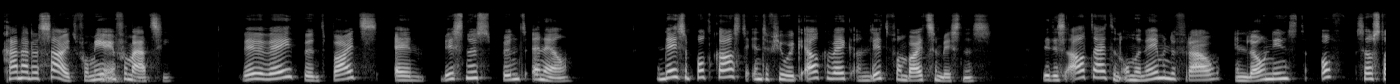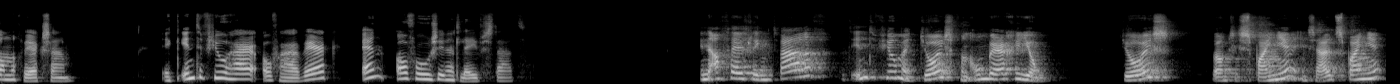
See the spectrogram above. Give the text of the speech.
Ga naar de site voor meer informatie. www.bytesenbusiness.nl In deze podcast interview ik elke week een lid van Bites Business. Dit is altijd een ondernemende vrouw in loondienst of zelfstandig werkzaam. Ik interview haar over haar werk en over hoe ze in het leven staat. In aflevering 12 het interview met Joyce van Ombergen Jong. Joyce woont in Spanje, in Zuid-Spanje,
